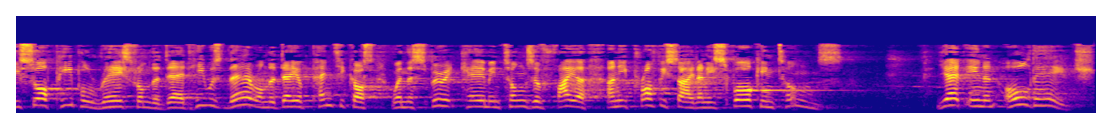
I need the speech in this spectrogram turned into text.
He saw people raised from the dead. He was there on the day of Pentecost when the Spirit came in tongues of fire and he prophesied and he spoke in tongues. Yet in an old age,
